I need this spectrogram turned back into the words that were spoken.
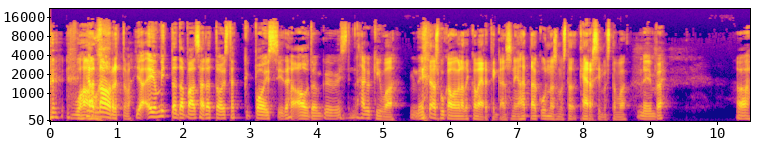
sen. Wow. Ihan naurettava. Ja ei ole mitään tapaa saada toista pois siitä auton kyvystä. Aika kiva. Niin. Sitä olisi mukava pelata kaveritten kanssa, niin haittaa kunnon semmoista kärsimystä vaan. Niinpä. Oh.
